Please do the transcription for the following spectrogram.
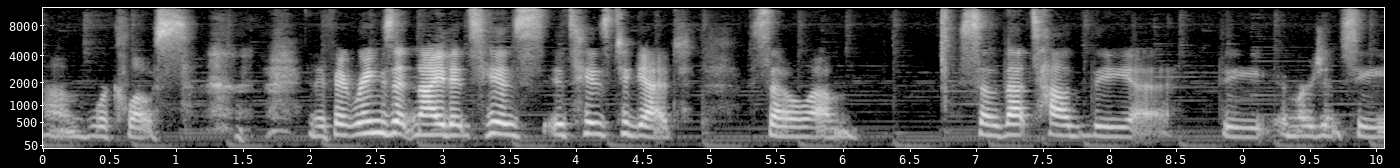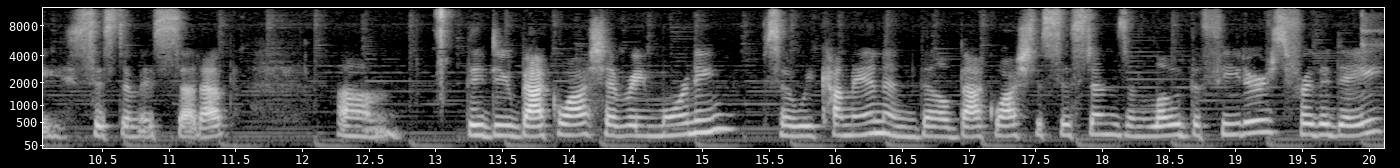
um, we're close. and if it rings at night, it's his, it's his to get. So, um, so that's how the, uh, the emergency system is set up. Um, they do backwash every morning. So we come in and they'll backwash the systems and load the feeders for the day.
